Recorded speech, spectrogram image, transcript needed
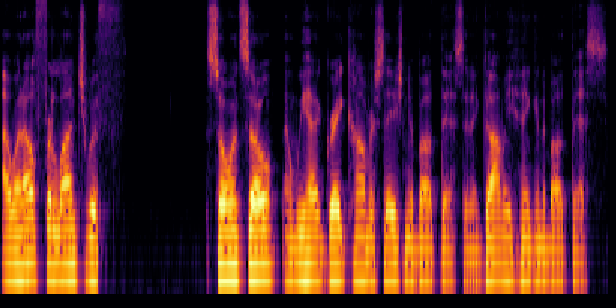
I went out for lunch with so and so, and we had a great conversation about this, and it got me thinking about this.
